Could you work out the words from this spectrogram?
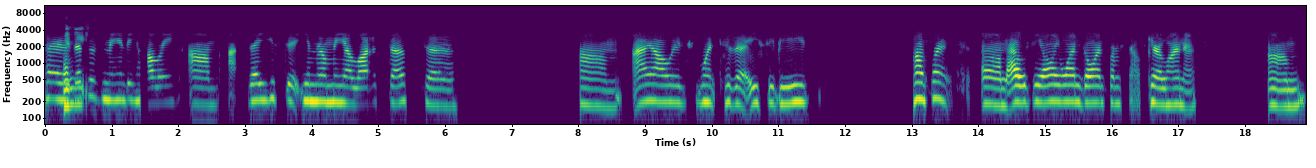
Hey, And this you- is Mandy Holly. Um, they used to email me a lot of stuff to. Um, I always went to the ACB conference. Um, I was the only one going from South Carolina. Um,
